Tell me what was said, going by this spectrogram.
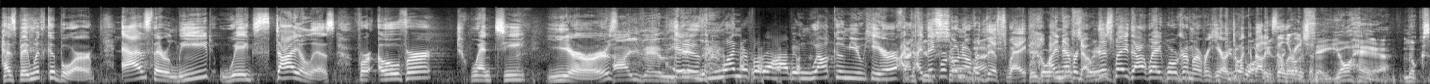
has been with Gabor as their lead wig stylist for over 20 years. Hi It is wonderful to have and welcome you here. I, I, think we're so going over much. this way. We're going I never this know. way? This way, that way, we're coming over here and talk about Liz? I gotta exhilaration. say, your hair looks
